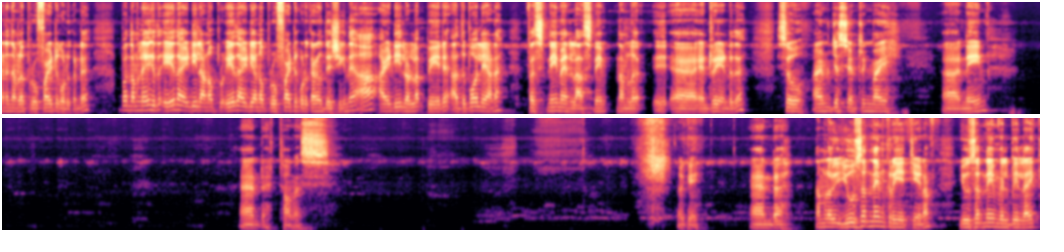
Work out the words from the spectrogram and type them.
ആണ് നമ്മൾ പ്രൂഫായിട്ട് കൊടുക്കേണ്ടത്. അപ്പോൾ നമ്മൾ ഏത് ഐ ഡിയിലാണോ ഏത് ഐ ഡി ആണോ പ്രൂഫായിട്ട് കൊടുക്കാൻ ഉദ്ദേശിക്കുന്നത്? ആ ഐ ഡിയിലുള്ള പേര് അതുപോലെയാണ് first name and last name നമ്മൾ എന്റർ ചെയ്യേണ്ടത്. So I'm just entering my name. And Thomas okay and നമ്മളൊരു യൂസർ നെയിം ക്രിയേറ്റ് ചെയ്യണം. User name will be like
